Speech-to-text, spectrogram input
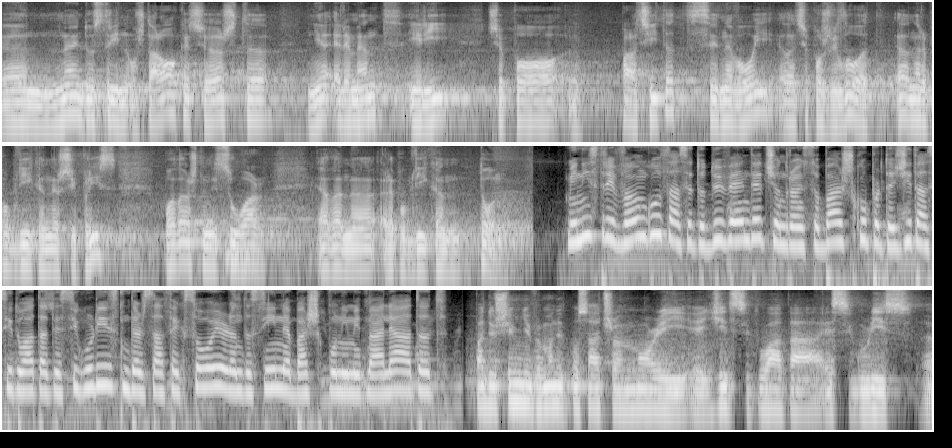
në industrinë ushtarake që është një element i ri që po paraqitet si nevojë dhe që po zhvillohet edhe në Republikën e Shqipërisë, po dhe është iniciuar edhe në Republikën tonë. Ministri Vëngu tha se të dy vendet qëndrojnë së bashku për të gjitha situatat e sigurisë, ndërsa theksoi rëndësinë e bashkëpunimit me aleatët. Padyshim një vëmendje të posaçëm mori e gjithë situata e sigurisë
